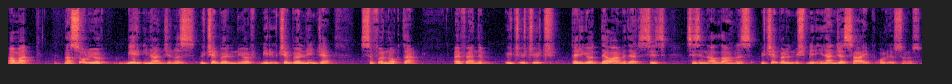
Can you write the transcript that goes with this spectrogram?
Ama nasıl oluyor? Bir inancınız üçe bölünüyor. Bir üçe bölününce sıfır nokta efendim 3 3 3 periyot devam eder. Siz sizin Allah'ınız üçe bölünmüş bir inanca sahip oluyorsunuz.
